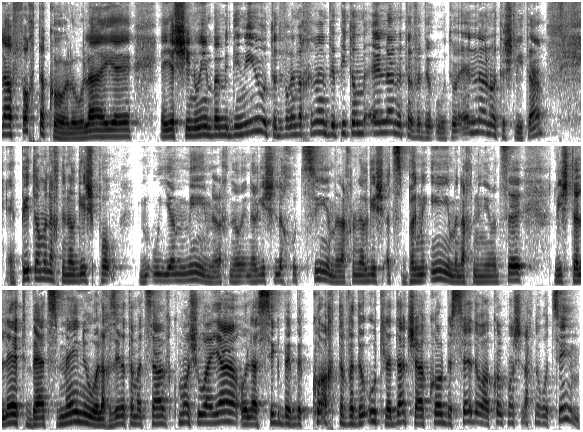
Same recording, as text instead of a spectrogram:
להפוך את הכל, או אולי יש שינויים במדיניות או דברים אחרים, ופתאום אין לנו את הוודאות, או אין לנו את השליטה. פתאום אנחנו נרגיש פה מאוימים, אנחנו נרגיש לחוצים, אנחנו נרגיש עצבניים, אנחנו נרצה להשתלט בעצמנו, או להחזיר את המצב כמו שהוא היה, או להשיג בכוח את הוודאות, לדעת שהכל בסדר, או הכל כמו שאנחנו רוצים.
